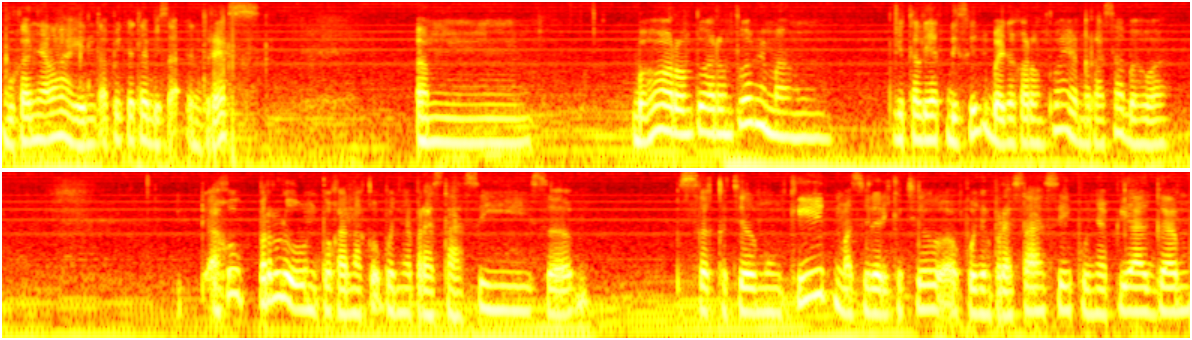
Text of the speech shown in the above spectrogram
bukan nyalahin tapi kita bisa address um, bahwa orang tua orang tua memang kita lihat di sini banyak orang tua yang ngerasa bahwa aku perlu untuk anakku punya prestasi se sekecil mungkin masih dari kecil oh, punya prestasi punya piagam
